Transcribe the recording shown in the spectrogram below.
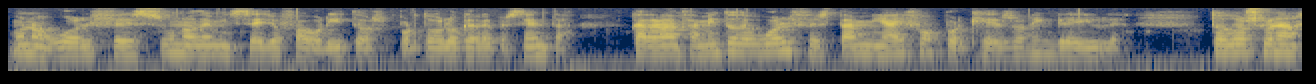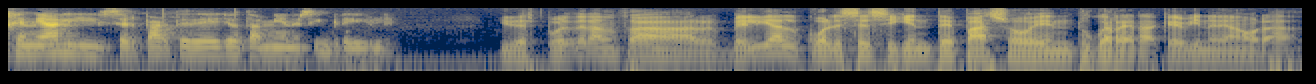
Bueno, Wolf es uno de mis sellos favoritos por todo lo que representa. Cada lanzamiento de Wolf está en mi iPhone porque son increíbles. Todos suenan genial y ser parte de ello también es increíble. Y después de lanzar Belial, ¿cuál es el siguiente paso en tu carrera? ¿Qué viene ahora?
